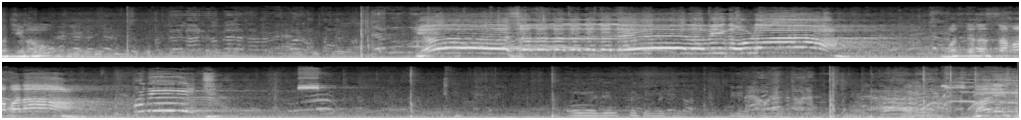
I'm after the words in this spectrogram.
one Ravigowda. ಒಂದರ ಸಮಬಲ. ಬಲಿಷ್ಠ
